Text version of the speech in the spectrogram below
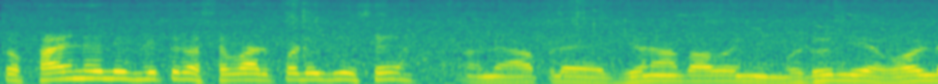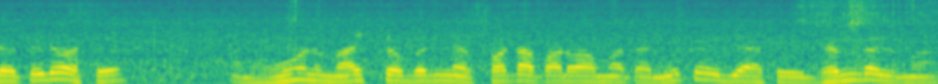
તો ફાઇનલી મિત્રો સવાર પડી ગઈ છે અને આપણે ઝીણા બાવાની મઢુલીએ વર્લ્ડ કર્યો છે અને હું ને માસ્ટર બંને ફોટા પાડવા માટે નીકળી ગયા છે જંગલમાં.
